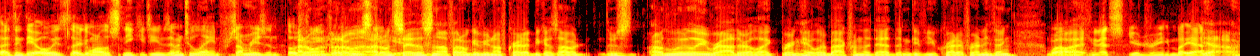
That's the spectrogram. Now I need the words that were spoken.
I think they always like one of those sneaky teams. Them and Tulane for some reason. Those I don't. teams I don't. I don't say this enough. I don't give you enough credit because I would. There's. I would literally rather like bring Hitler back from the dead than give you credit for anything. Well, but, that's your dream, but yeah. yeah,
